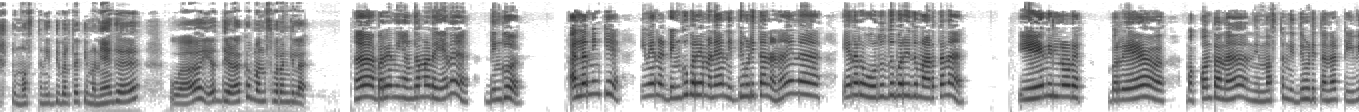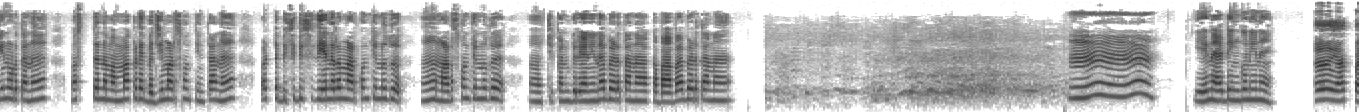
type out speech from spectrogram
ಇಷ್ಟು ಮಸ್ತ್ ನಿದ್ದೆ ಬರ್ತೈತಿ ಮನ್ಯಾಗ. ವಾ ಎದ್ದು ಹೇಳಕ ಮನಸ್ಸು ಬರಂಗಿಲ್ಲ. ಹಾ ಬರೇ ನೀ ಹಂಗ ಮಾಡಿ ಏನು? ಡಿಂಗು. ಅಲ್ಲ ಮಿಂಕಿ ಇವೇನ ಡಿಂಗು ಬರೇ ಮನ್ಯಾಗ ನಿದ್ದೆ ಹೊಡಿತಾನ ಏನ? ಏನಾರ ಓದುದು ಬರೀದು ಮಾಡ್ತಾನ? ಏನಿಲ್ಲ ನೋಡು ಬರೇ ಮಕ್ಕೊಂತಾನ ನೀ ಮಸ್ತ್ ನಿದ್ದೆ ಹೊಡಿತಾನ ಟಿವಿ ನೋಡ್ತಾನ ಮಸ್ತ್ ನಮ್ಮ ಅಮ್ಮ ಕಡೆ ಬಜ್ಜಿ ಮಾಡ್ಸ್ಕೊಂಡ್ ತಿಂತಾನ ಒಟ್ಟು ಬಿಸಿ ಬಿಸಿ ಏನಾರ ಮಾಡ್ಕೊಂಡು ತಿನ್ನೋದು ಹಾ ಮಾಡ್ಸ್ಕೊಂಡ್ ತಿನ್ನೋದು. ಚಿಕನ್ ಬಿರಿಯಾನಿನ ಬೇಡ್ತಾನ ಕಬಾಬ ಬೇಡ್ತಾನ. ಏನ ಡಿಂಗು ನೀನು? ಏ ಯಾಕಪ್ಪ?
